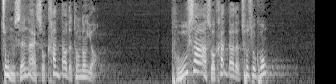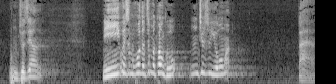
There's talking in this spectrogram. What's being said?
众生啊所看到的通通有，菩萨所看到的处处空。嗯，就这样。你为什么活得这么痛苦？嗯，就是有吗？哎，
